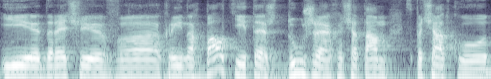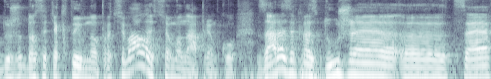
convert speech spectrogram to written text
І, до речі, в е, країнах Балтії теж дуже, хоча там спочатку дуже досить активно працювали в цьому напрямку, зараз якраз дуже е, це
